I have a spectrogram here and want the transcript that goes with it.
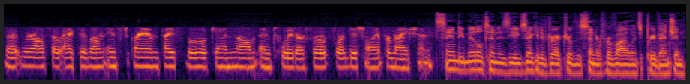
but we're also active on Instagram, Facebook, and um, and Twitter for, for additional information. Sandy Middleton is the executive director of the Center for Violence Prevention.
